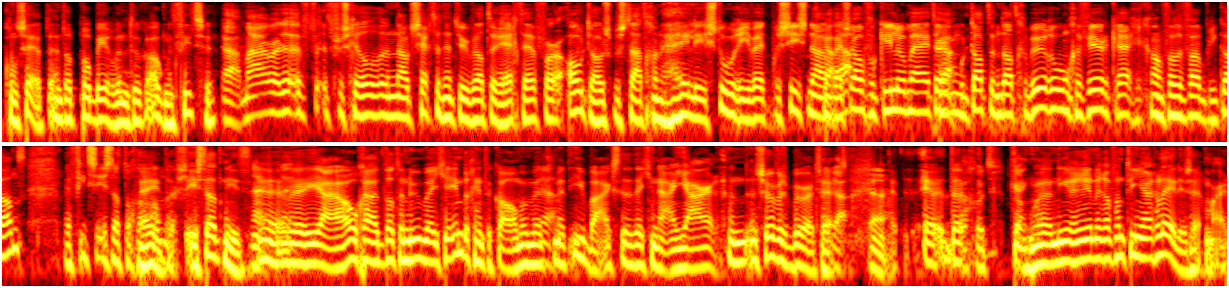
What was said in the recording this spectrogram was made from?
concept. En dat proberen we natuurlijk ook met fietsen. Ja, maar het, verschil, nou het zegt het natuurlijk wel terecht. Hè, voor auto's bestaat gewoon een hele historie. Je weet precies, nou bij zoveel kilometer moet dat en dat gebeuren ongeveer. Dan krijg je gewoon van de fabrikant. Bij fietsen is dat toch wel nee, anders. Is dat niet? Nee, uh, ja, hooguit wat er nu een beetje in begint te komen met, met e-bikes. Dat je na een jaar een, een servicebeurt hebt. Ja. Uh, goed. Kan ik me niet herinneren van tien jaar geleden, zeg maar.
